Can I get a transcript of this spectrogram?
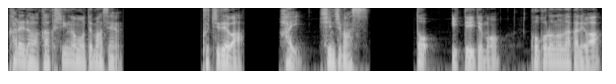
彼らは確信が持てません。口では、はい、信じます。と言っていても、心の中では、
